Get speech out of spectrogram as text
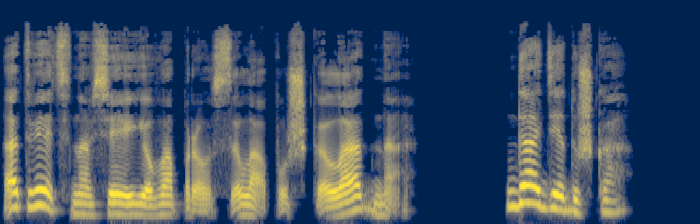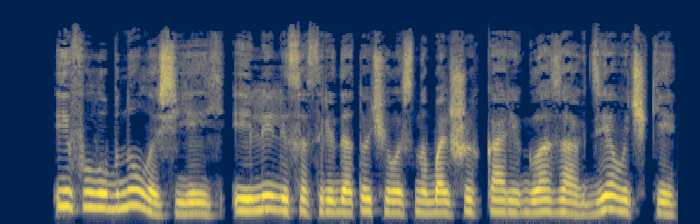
Ответь на все ее вопросы, лапушка, ладно? Да, дедушка. Ив улыбнулась ей, и Лили сосредоточилась на больших карих глазах девочки,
